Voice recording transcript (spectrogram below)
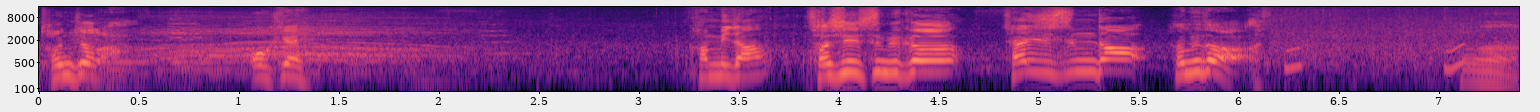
던져라. 오케이. 갑니다. 자신 있습니까? 자신 있습니다. 합니다. 하나,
